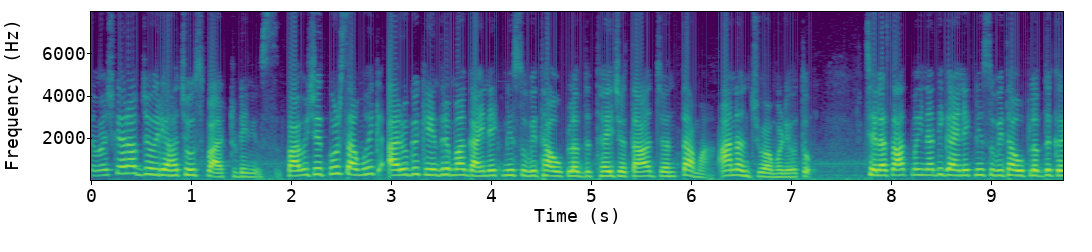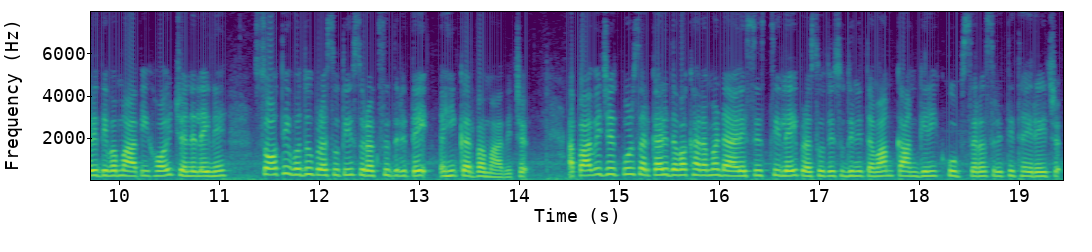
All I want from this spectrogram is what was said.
નમસ્કાર, આપ જોઈ રહ્યા છો સ્પાર્ક ટુડે ન્યૂઝ પાવીજેતપુર સામૂહિક આરોગ્ય કેન્દ્રમાં ગાયનેકની સુવિધા ઉપલબ્ધ થઈ જતા જનતામાં આનંદ જોવા મળ્યો હતો. છેલ્લા સાત મહિનાથી ગાયનેકની સુવિધા ઉપલબ્ધ કરી દેવામાં આવી હોય, જેને લઈને સૌથી વધુ પ્રસૂતિ સુરક્ષિત રીતે અહીં કરવામાં આવી છે. આ પાવીજેતપુર સરકારી દવાખાનામાં ડાયાલિસિસથી લઈ પ્રસૂતિ સુધીની તમામ કામગીરી ખૂબ સરસ રીતે થઈ રહી છે,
